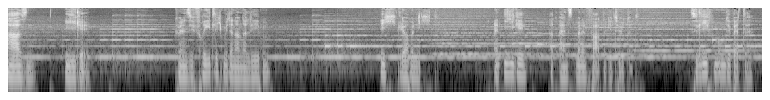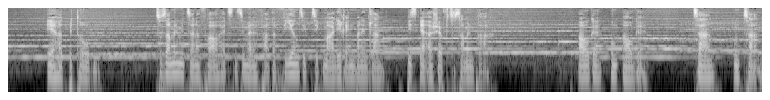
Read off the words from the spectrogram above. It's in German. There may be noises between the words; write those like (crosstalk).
Hasen, Igel. Können sie friedlich miteinander leben? Ich glaube nicht. Ein Igel hat einst meinen Vater getötet. Sie liefen um die Wette. Er hat betrogen. Zusammen mit seiner Frau hetzten sie meinen Vater 74 Mal die Rennbahn entlang, bis er erschöpft zusammenbrach. Auge um Auge, Zahn um Zahn.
